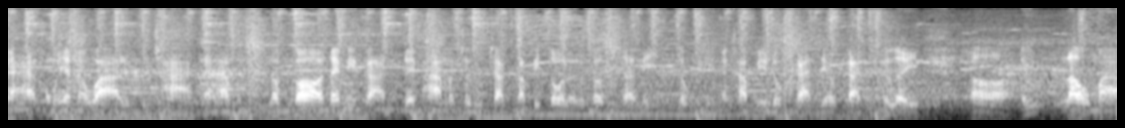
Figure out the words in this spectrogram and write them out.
นะฮะของวิทยานาวาหรือคุณชาญนะครับ แล้วก็ได้มีโอกาสได้พามาจนรู้จักกับพี่โตและแล้วก็สุชาลีตรงนี้นะครับมีอุดมการณ์เดียวกันก็เลยเออเอ๊ะเรามา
